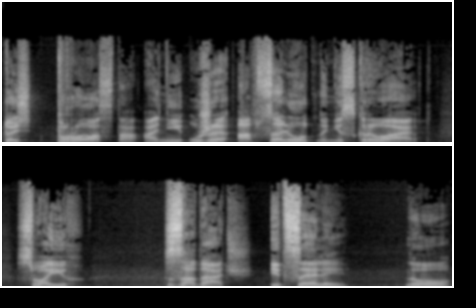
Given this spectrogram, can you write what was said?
То есть, просто они уже абсолютно не скрывают своих задач и целей, ну,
